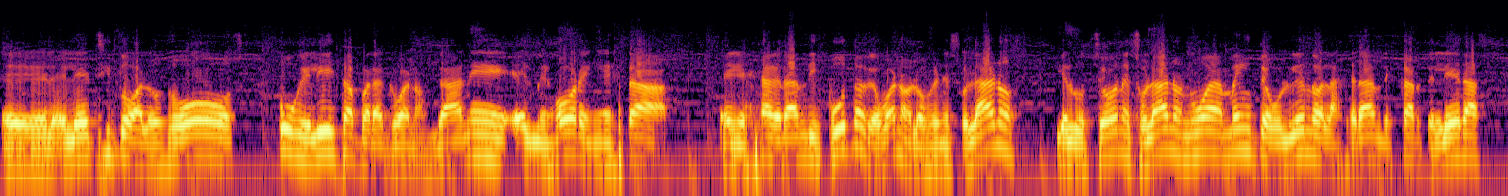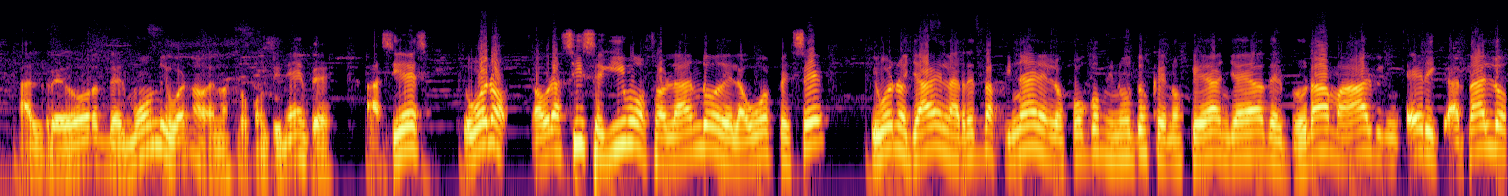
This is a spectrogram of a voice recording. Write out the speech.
el, el éxito a los dos pugilistas para que bueno, gane el mejor en esta, en esta gran disputa, que bueno, los venezolanos y el boxeo venezolano nuevamente volviendo a las grandes carteleras alrededor del mundo y bueno, de nuestro continente. Así es. Y bueno, ahora sí seguimos hablando de la UFC. Y bueno, ya en la recta final, en los pocos minutos que nos quedan ya del programa, Alvin, Eric, Arnaldo,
